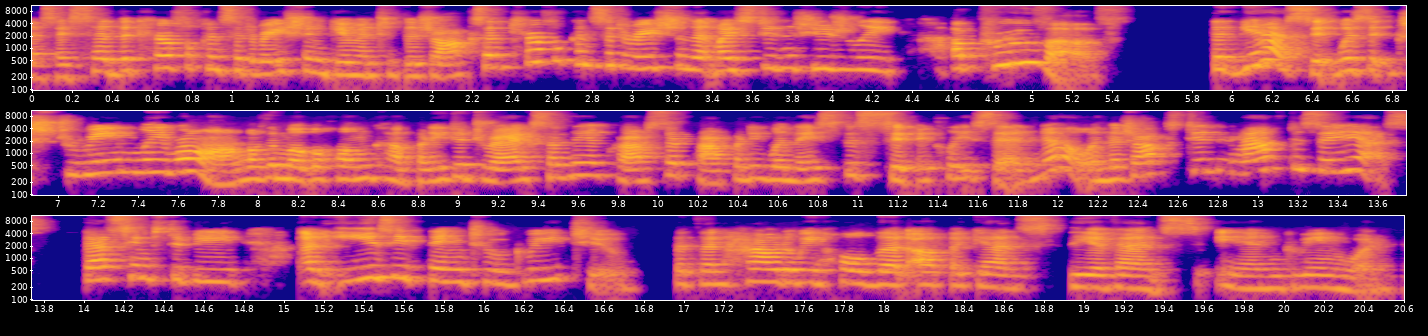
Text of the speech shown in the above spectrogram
as I said, the careful consideration given to the Jacques and careful consideration that my students usually approve of. That yes, it was extremely wrong of the mobile home company to drag something across their property when they specifically said no. And the Jacques didn't have to say yes. That seems to be an easy thing to agree to. But then how do we hold that up against the events in Greenwood?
